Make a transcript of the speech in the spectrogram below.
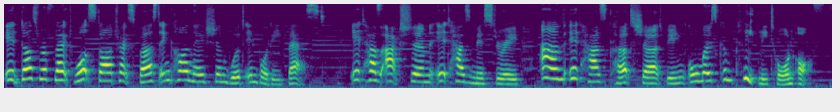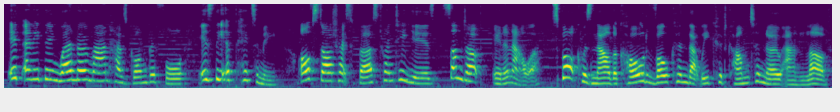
it does reflect what Star Trek's first incarnation would embody best. It has action, it has mystery, and it has Kirk's shirt being almost completely torn off. If anything, Where No Man Has Gone Before is the epitome of Star Trek's first 20 years summed up in an hour. Spock was now the cold Vulcan that we could come to know and love,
